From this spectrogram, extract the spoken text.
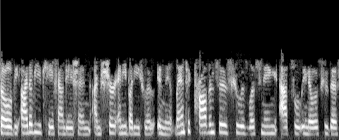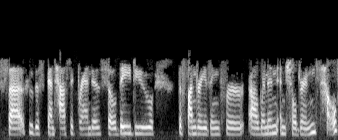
So the IWK Foundation, I'm sure anybody who in the Atlantic provinces who is listening absolutely knows who this uh, who this fantastic brand is. So they do the fundraising for uh, women and children's health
